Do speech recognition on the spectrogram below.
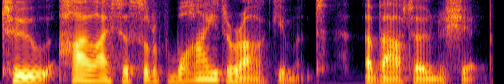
to highlight a sort of wider argument about ownership.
